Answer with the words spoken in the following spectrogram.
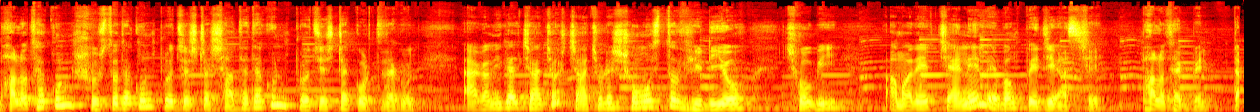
ভালো থাকুন, সুস্থ থাকুন, প্রচেষ্টার সাথে থাকুন, প্রচেষ্টা করতে থাকুন। আগামীকাল চাঁচর, চাঁচরের সমস্ত ভিডিও ছবি আমাদের চ্যানেল এবং পেজে আসছে। ভালো থাকবেন।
